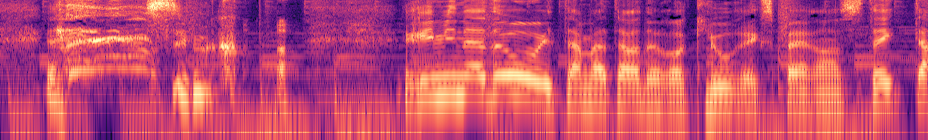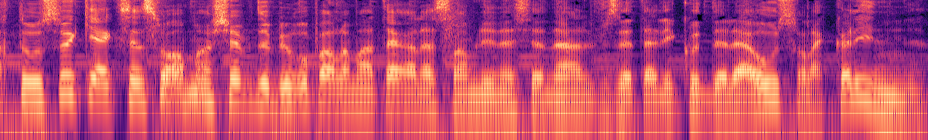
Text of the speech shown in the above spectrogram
merci beaucoup. Rémi Nadeau est amateur de rock lourd, expert en steak, tarte au sucre et accessoirement chef de bureau parlementaire à l'Assemblée nationale. Vous êtes à l'écoute de là-haut sur la colline.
